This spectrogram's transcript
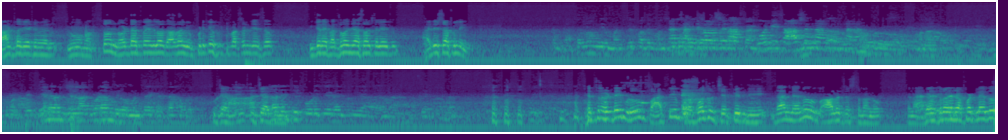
దాంట్లో చేయటం వేరు. నువ్వు మొత్తం నూట డెబ్బై ఐదులో దాదాపు ఇప్పటికే ఫిఫ్టీ పర్సెంట్ చేసావు ఇంకా రేపు ఎంతమంది చేస్తావో తెలియదు. అది షఫలింగ్. విజయనగరం జిల్లాకు కూడా మీరు మంత్రి పోటీ చేయడానికి ఏమైనా అభ్యంతరం అంటే ఇప్పుడు పార్టీ ప్రపోజల్ చెప్పింది దాన్ని నేను ఆలోచిస్తున్నాను. నేను అభ్యంతరం చెప్పట్లేదు.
